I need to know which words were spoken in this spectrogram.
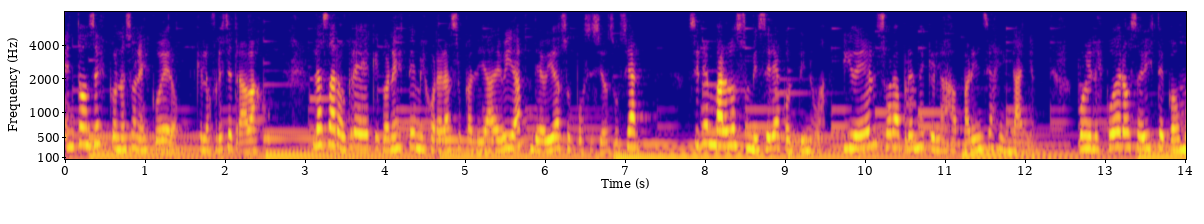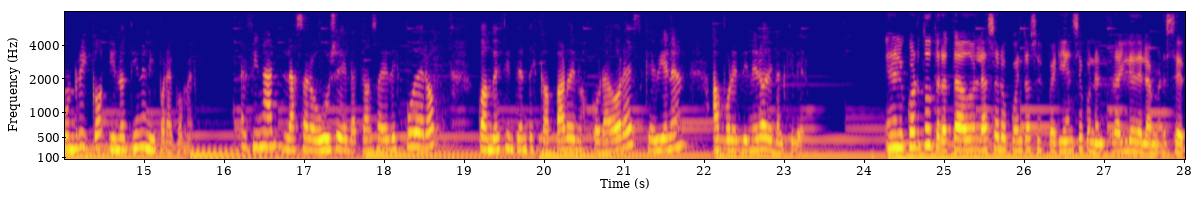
Entonces conoce a un escudero, que le ofrece trabajo. Lázaro cree que con este mejorará su calidad de vida debido a su posición social. Sin embargo, su miseria continúa, y de él solo aprende que las apariencias engañan, pues el escudero se viste como un rico y no tiene ni para comer. Al final, Lázaro huye de la casa del escudero cuando éste intenta escapar de los cobradores que vienen a por el dinero del alquiler. En el cuarto tratado, Lázaro cuenta su experiencia con el fraile de la Merced,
